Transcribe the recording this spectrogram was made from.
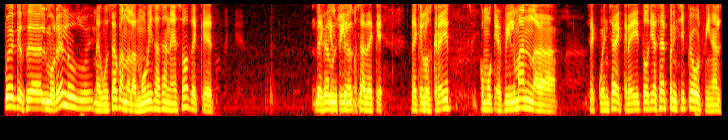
puede que sea el Morelos, güey. Me gusta cuando las movies hacen eso, de que de Dejan que film- o sea, de que, de que los créditos, como que filman la secuencia de créditos, ya sea al principio o al final,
